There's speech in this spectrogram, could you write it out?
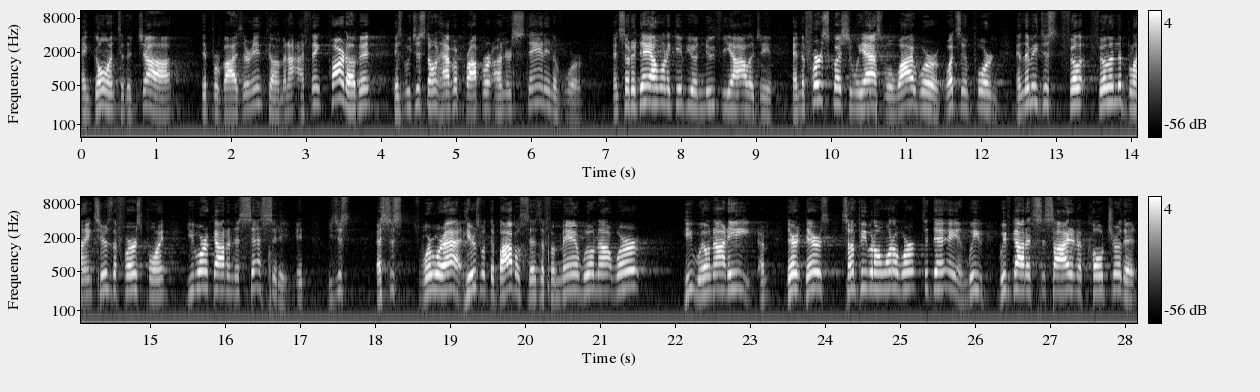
and going to the job that provides their income. And I, I think part of it is we just don't have a proper understanding of work. And so today I want to give you a new theology. And the first question we ask, well, why work? What's important? And let me just fill, fill in the blanks. Here's the first point. You work out a necessity. It, you just, that's just where we're at. Here's what the Bible says. If a man will not work, he will not eat. Um, there, there's some people don't want to work today, and we, we've got a society and a culture that,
